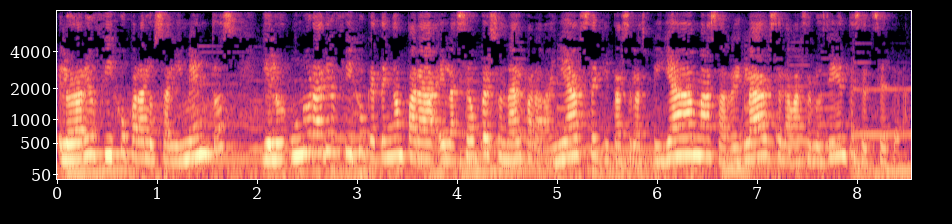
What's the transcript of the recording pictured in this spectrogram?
el horario fijo para los alimentos y un horario fijo que tengan para el aseo personal, para bañarse, quitarse las pijamas, arreglarse, lavarse los dientes, etcétera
